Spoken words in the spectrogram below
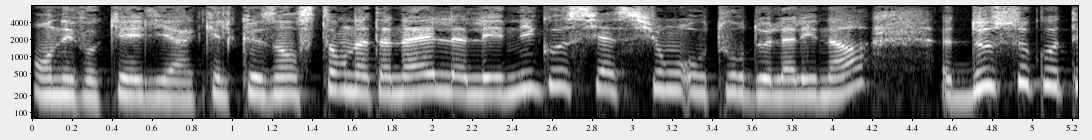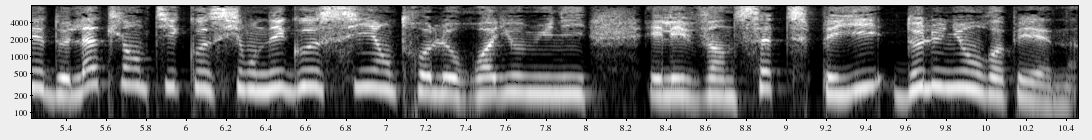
On évoquait il y a quelques instants, Nathanaël, les négociations autour de l'ALENA. De ce côté de l'Atlantique aussi, on négocie entre le Royaume-Uni et les 27 pays de l'Union européenne.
